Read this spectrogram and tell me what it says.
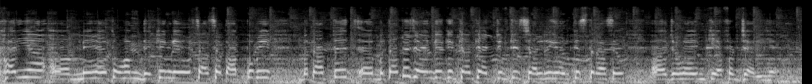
खारियाँ में है तो हम देखेंगे और साथ साथ आपको भी बताते बताते जाएँगे कि क्या क्या एक्टिविटीज़ चल रही है और किस तरह से जो है इनकी एफर्ट जारी है।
